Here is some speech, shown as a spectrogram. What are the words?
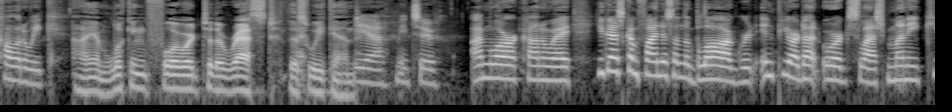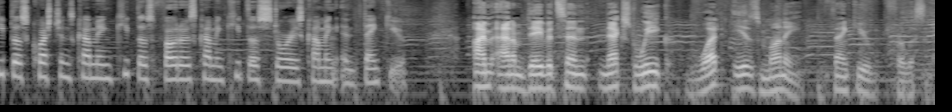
call it a week. I am looking forward to the rest this I, weekend. Yeah, me too. I'm Laura Conaway. You guys come find us on the blog. We're at npr.org slash money. Keep those questions coming. Keep those photos coming. Keep those stories coming. And thank you. I'm Adam Davidson. Next week, what is money? Thank you for listening.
